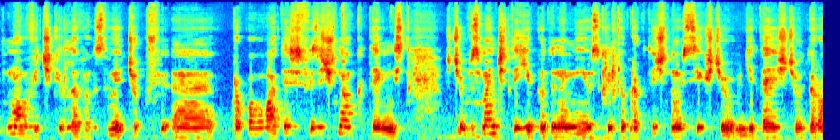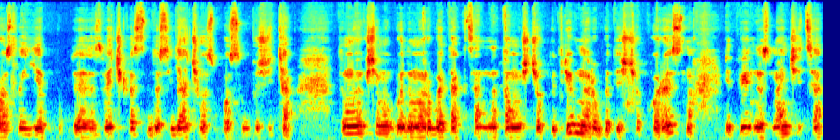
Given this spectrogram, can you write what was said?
відмову від шкідливих звичок, е, пропагувати фізичну активність, щоб зменшити гіподинамію, оскільки практично у всіх, що в дітей, що в дорослих є е, звичка до сидячого способу життя. Тому, якщо ми будемо робити акцент на тому, що потрібно робити, що корисно, відповідно зменшиться.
